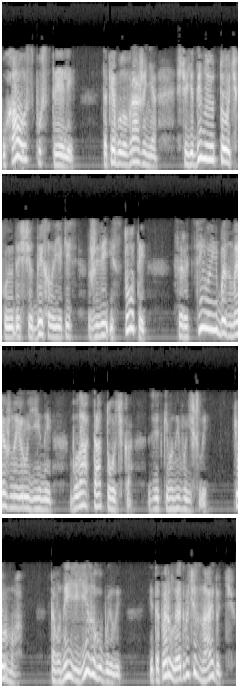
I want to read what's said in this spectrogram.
у хаос пустелі. Таке було враження, що єдиною точкою, де ще дихали якісь живі істоти, серед цілої безмежної руїни була та точка, звідки вони вийшли тюрма. Та вони її загубили і тепер ледве чи знайдуть.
